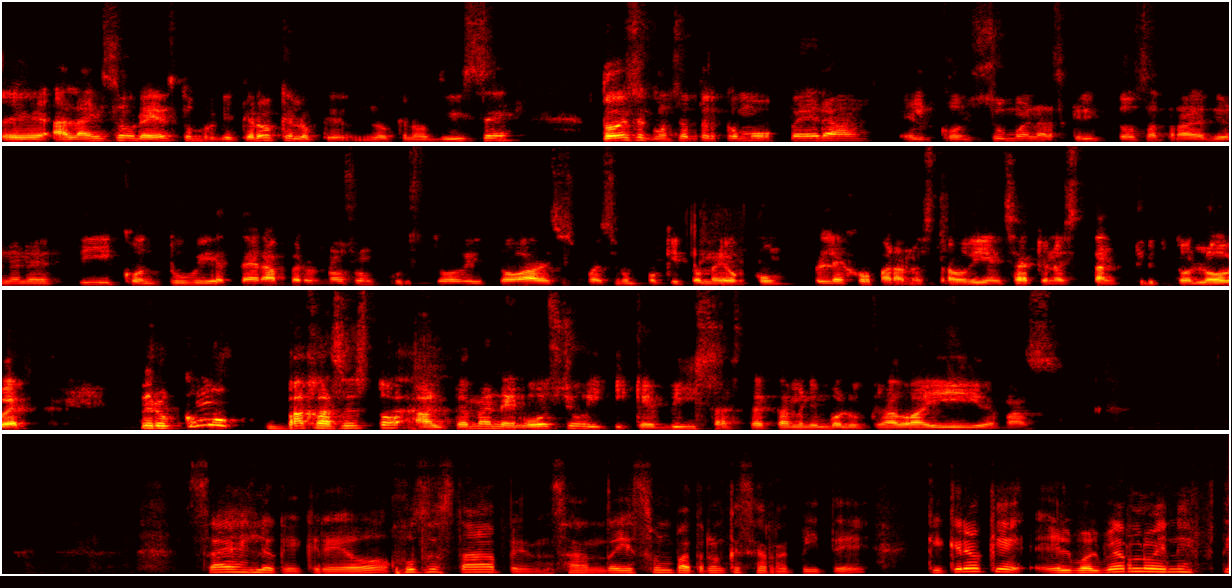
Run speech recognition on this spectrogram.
eh, Alain, sobre esto? Porque creo que lo, que lo que nos dice todo ese concepto de cómo opera el consumo en las criptos a través de un NFT con tu billetera, pero no son custodio y todo, a veces puede ser un poquito medio complejo para nuestra audiencia que no es tan cripto lover. Pero ¿cómo bajas esto al tema de negocio y, y que Visa esté también involucrado ahí y demás? ¿Sabes lo que creo? Justo estaba pensando, y es un patrón que se repite, que creo que el volverlo NFT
